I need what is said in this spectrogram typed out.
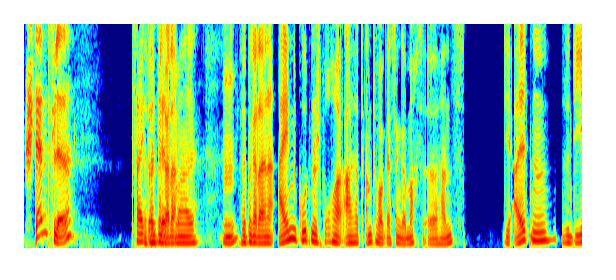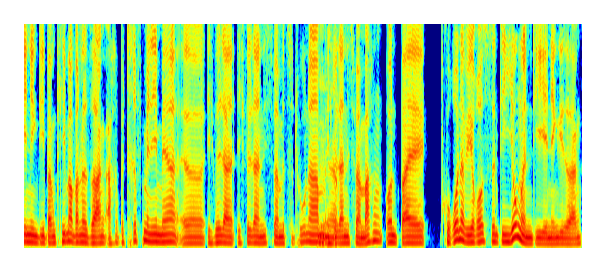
Stempfle zeigt uns jetzt gerade- mal. Hm? Fällt mir gerade eine, einen guten Spruch hat Amtor gestern gemacht, äh, Hans. Die Alten sind diejenigen, die beim Klimawandel sagen, ach, betrifft mir nicht mehr, äh, ich will da, ich will da nichts mehr mit zu tun haben, ich Ja. will da nichts mehr machen. Und bei Coronavirus sind die Jungen diejenigen, die sagen,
